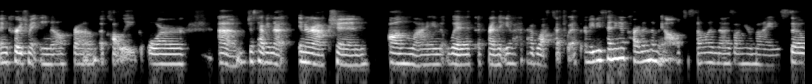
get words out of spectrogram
encouragement email from a colleague or um, just having that interaction online with a friend that you have lost touch with, or maybe sending a card in the mail to someone that is on your mind. So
